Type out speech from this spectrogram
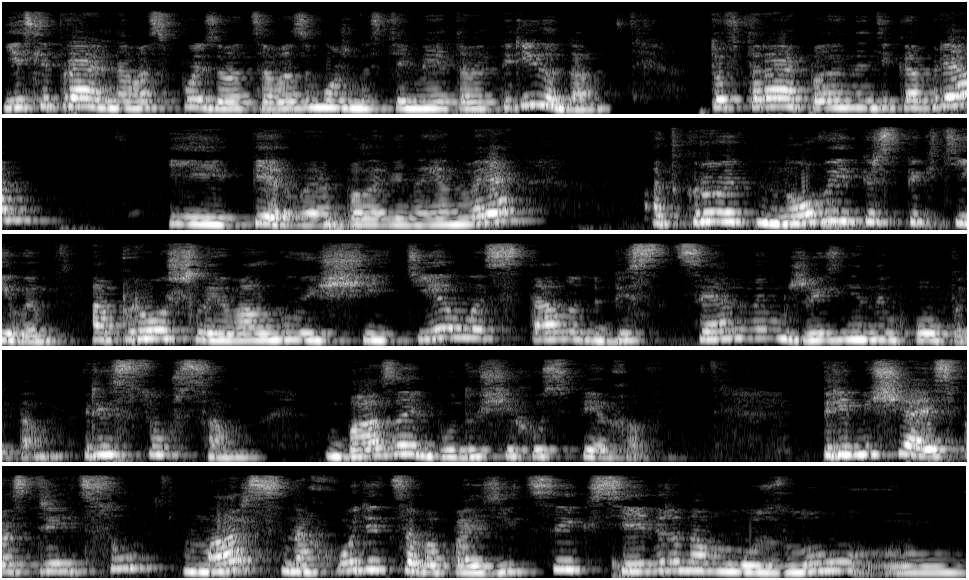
Если правильно воспользоваться возможностями этого периода, то вторая половина декабря и первая половина января откроют новые перспективы, а прошлые волнующие темы станут бесценным жизненным опытом, ресурсом, базой будущих успехов. Перемещаясь по Стрельцу, Марс находится в оппозиции к северному узлу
